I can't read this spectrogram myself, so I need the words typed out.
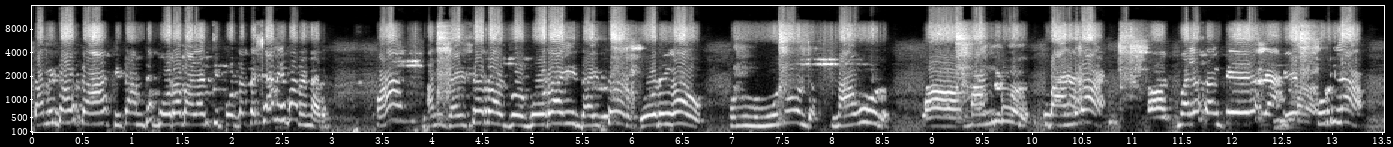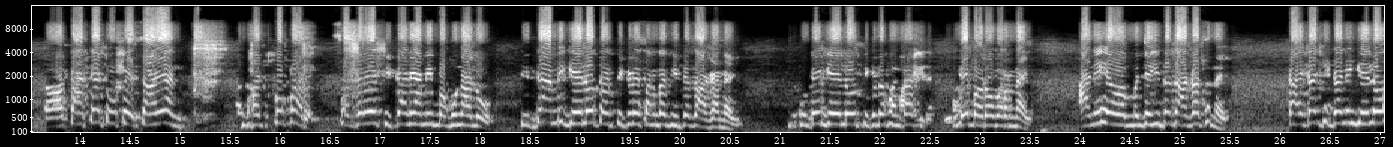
तर आम्ही जाऊ का? तिथं आमच्या पोरा बाळांची पोटं कशी आम्ही भरणार? हा? आणि दहिसर गो- गोराई दहिसर गोरेगाव मुलुंड नाऊर मांजूर बांद्रा मला सांगते कुर्ला तात्या टोपे सायन घाटकोपर सगळे ठिकाणी आम्ही बघून आलो. तिथे आम्ही गेलो तर तिकडे सांगतात इथे जागा नाही. कुठे गेलो तिकडे म्हणतात हे बरोबर नाही. आणि म्हणजे इथं जागाच नाही. काय काय ठिकाणी गेलो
